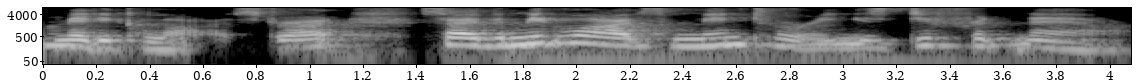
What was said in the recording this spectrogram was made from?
mm. medicalized, right? So the midwives mentoring is different now.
